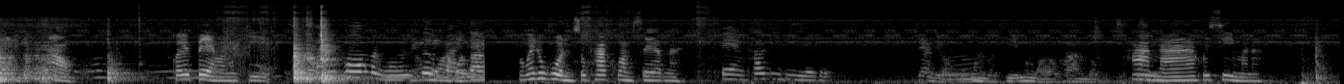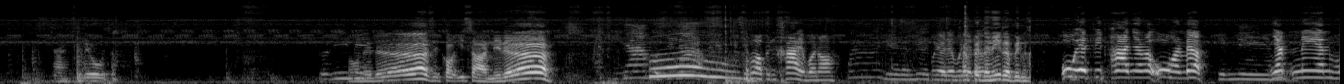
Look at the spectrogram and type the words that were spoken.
นี่อ้า วค่อยแปลงมาเมื่อกี้บ้านพ่อมันงูเติมไปมึงไม่ทุกคนสุพักความแซ่บนะแปลงข้าวดีๆเลยลูกแจ้งเดี๋ยวมึงกับซีมึงเอาผ่านบอกท่านนะค่อยซีมานะจานเร็วตัวนี้น้องแม่เด้อสิเกาะอีสานนี่เด้อยำหมดสิล่ะที่พ่อเป็นไข่บ่เนาะเดี๋ยวเราเลือกเดี๋ยวเดี๋ยวถ้าเป็นตอนนี้แต่เป็นอู้เฮ็ดผิดพลาดยังละอู้หันแบบเค็มเนมยัดแนนโพ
